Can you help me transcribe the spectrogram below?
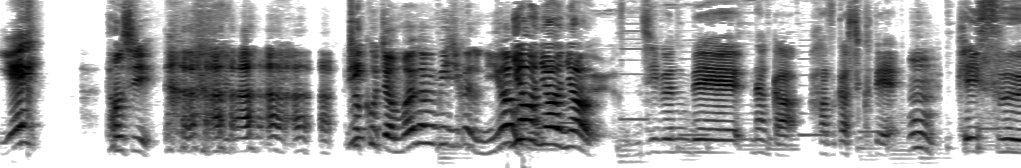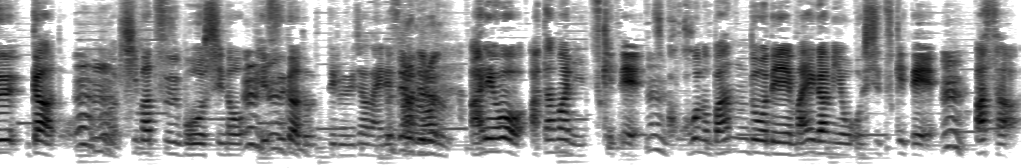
イエイ。楽しい。リコちゃん前髪短いの似合う似合う似合う似合う。自分でなんか恥ずかしくてうん。フェイスガード、うんうん。この飛沫防止のフェイスガード売ってるじゃないですか、売ってる売ってる。あれを頭につけて、うん。ここのバンドで前髪を押し付けてうん。朝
